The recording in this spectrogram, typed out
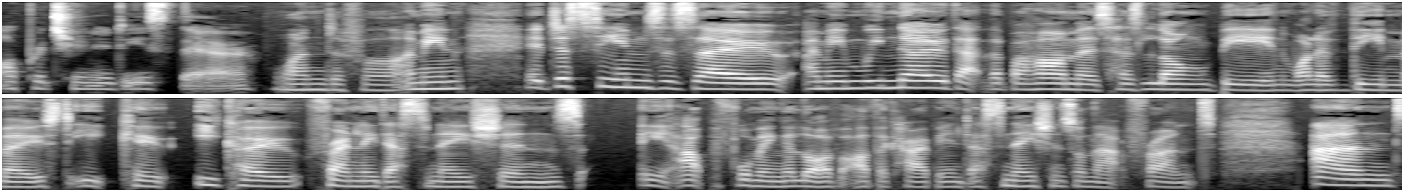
opportunities there. Wonderful. I mean, it just seems as though, I mean, we know that the Bahamas has long been one of the most eco friendly destinations outperforming a lot of other Caribbean destinations on that front. And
